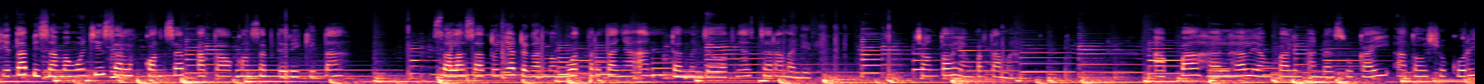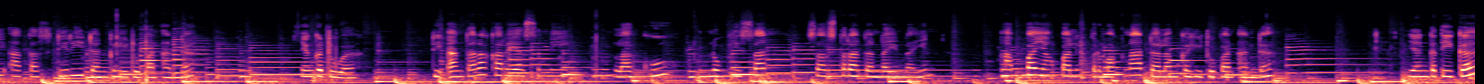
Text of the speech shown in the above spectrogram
kita bisa menguji self-concept atau konsep diri kita, salah satunya dengan membuat pertanyaan dan menjawabnya secara mandiri. Contoh yang pertama, apa hal-hal yang paling Anda sukai atau syukuri atas diri dan kehidupan Anda? Yang kedua, di antara karya seni, lagu, lukisan, sastra, dan lain-lain, apa yang paling bermakna dalam kehidupan Anda? Yang ketiga,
